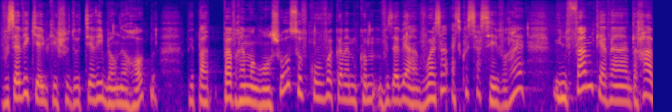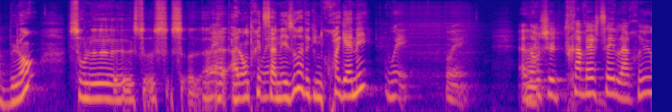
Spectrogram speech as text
vous savez qu'il y a eu quelque chose de terrible en Europe, mais pas, pas vraiment grand-chose, sauf qu'on voit quand même comme vous avez un voisin. Est-ce que ça, c'est vrai? Une femme qui avait un drap blanc sur le, à, l'entrée de sa maison avec une croix gammée? Oui, oui. Alors, je traversais la rue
